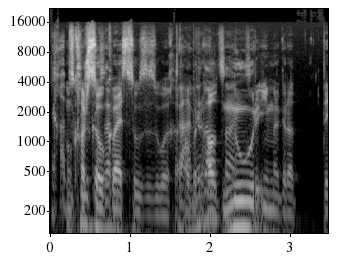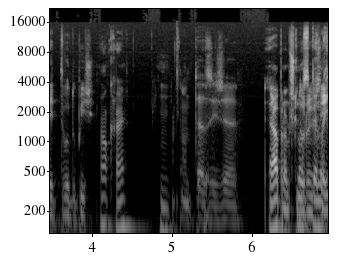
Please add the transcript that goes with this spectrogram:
Ich Und kannst so Quests raussuchen, aber halt nur immer gerade dort, wo du bist. Okay. Und das ist... Äh, Ja, aber am Schluss bin ich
